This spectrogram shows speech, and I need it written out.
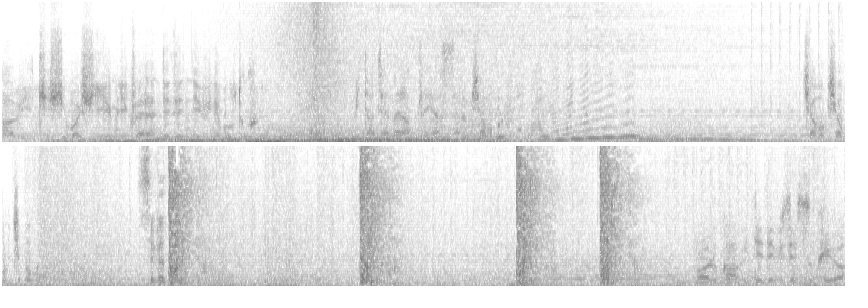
abi kişi başı yemlik veren dedenin evini bulduk. Mithat hemen atlayın aslanım çabuk. Çabuk çabuk çabuk. Sıkı tut. Faruk abi dede bize sıkıyor.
